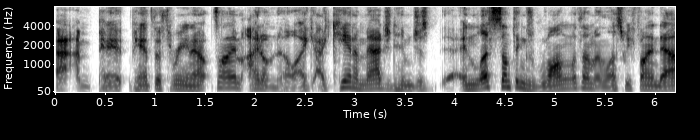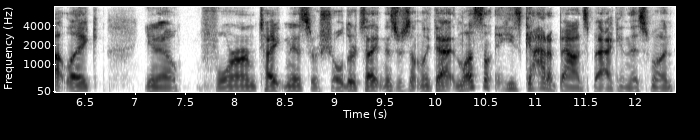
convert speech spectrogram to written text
I'm Panther three and out time. I don't know. I, I can't imagine him just unless something's wrong with him. Unless we find out like you know forearm tightness or shoulder tightness or something like that. Unless he's got to bounce back in this one.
